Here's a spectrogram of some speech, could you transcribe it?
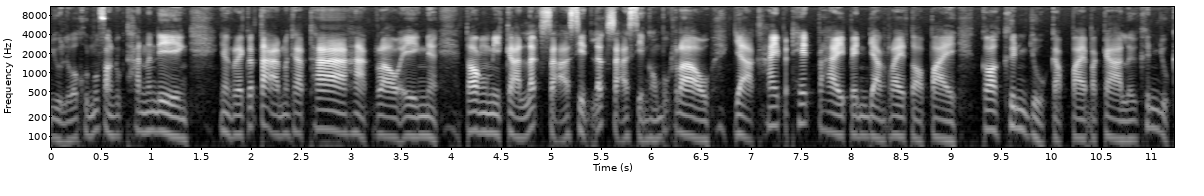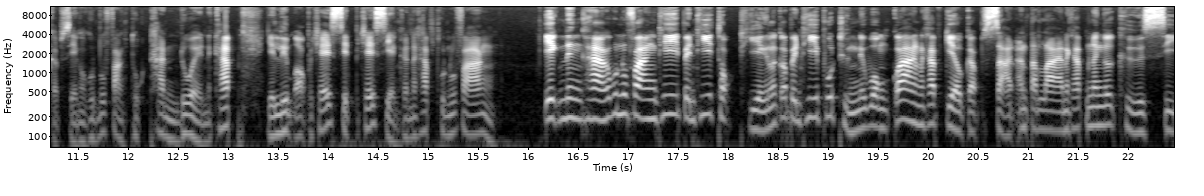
อยู่หรือว่าคุณผู้ฟังทุกท่านนั่นเอง อย่างไรก็ตามนะครับถ้าหากเราเองเนี่ยต้องมีการรักษาสิทธิ์รักษาเสียงของพวกเรา อยากให้ประเทศไทยเป็นอย่างไรต่อไป ก็ขึ้นอยู่กับปลายปากกาหรือขึ้นอยู่กับเสียงของคุณผู้ฟังทุกท่านด้วยนะครับอย่าลืมออกไปใช้สิทธิ์ไปใช้เสียงกันนะครับ คุณผู้ฟัง อีกหนึ่งข่าวครับคุณผู้ฟังที่เป็นที่ถกเถียง แล้วก็เป็นที่พูดถึงในวงกว้างนะครับ เกี่ยวกับสารอันตรายนะครับ นั่นก็คือซี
